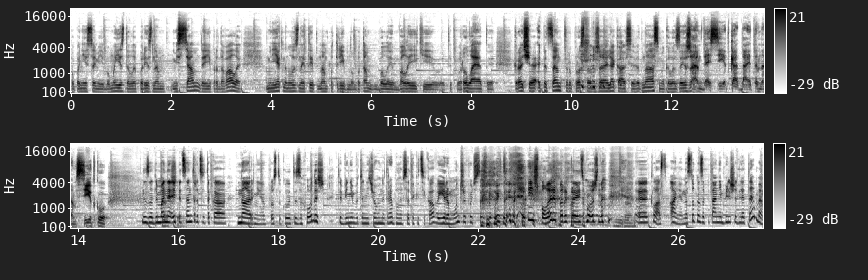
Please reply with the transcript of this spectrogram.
по, по ній самій, бо ми їздили по різним місцям, де її продавали. Ми ніяк не могли знайти нам потрібно, бо там були великі, типу, рулети. Коротше, епіцентр просто вже лякався від нас. Ми коли заїжджаємо, де сітка, дайте нам сітку. Не знаю, для мене що- епіцентр це така нарнія. Просто коли ти заходиш, тобі нібито нічого не треба, але все таки цікаво. І ремонт же хочеться зробити, і шпалери переклеїти можна. Е, клас. Аня, наступне запитання більше для тебе.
